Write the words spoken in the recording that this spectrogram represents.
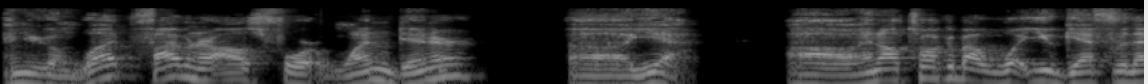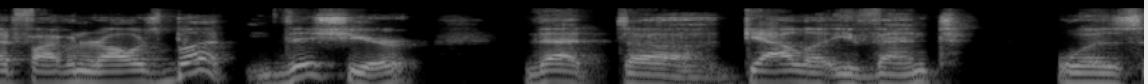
And you're going, what? $500 for one dinner? Uh, yeah. Uh, and I'll talk about what you get for that $500. But this year, that uh, gala event was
